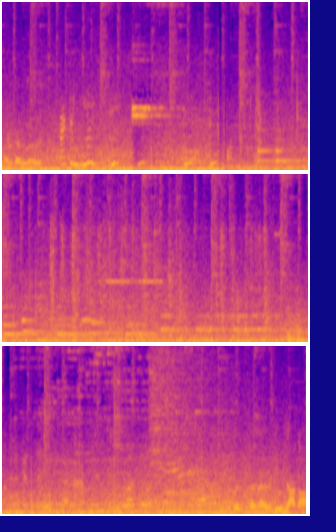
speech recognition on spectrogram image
ไปกันเลยไปกันเลยไปไปไหนไปดูยักษ์เหรอ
